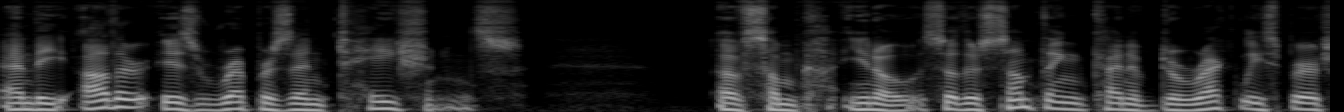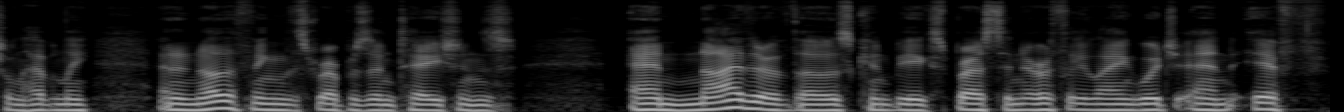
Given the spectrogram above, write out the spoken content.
And the other is representations of some, ki- you know, so there's something kind of directly spiritual and heavenly, and another thing that's representations. And neither of those can be expressed in earthly language. And if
